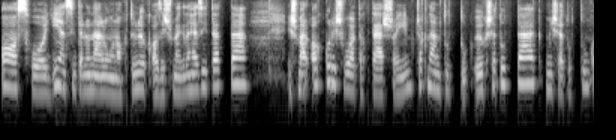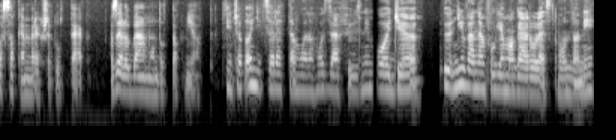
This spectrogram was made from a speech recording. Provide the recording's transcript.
az, hogy ilyen szinten önállónak tűnök, az is megnehezítette, és már akkor is voltak társaim, csak nem tudtuk. Ők se tudták, mi se tudtunk, a szakemberek se tudták. Az előbb elmondottak miatt. Én csak annyit szerettem volna hozzáfűzni, hogy ő nyilván nem fogja magáról ezt mondani,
